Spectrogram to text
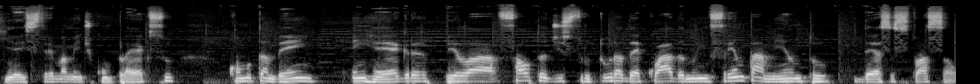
que é extremamente complexo, como também, em regra, pela falta de estrutura adequada no enfrentamento dessa situação.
